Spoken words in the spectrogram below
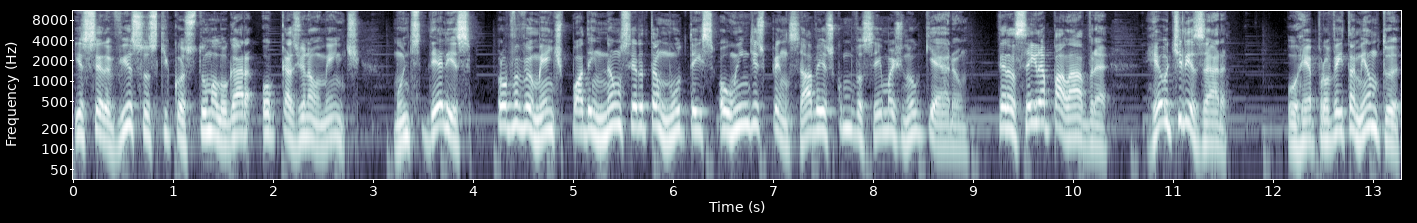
e serviços que costuma alugar ocasionalmente. Muitos deles provavelmente podem não ser tão úteis ou indispensáveis como você imaginou que eram. Terceira palavra: reutilizar. O reaproveitamento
